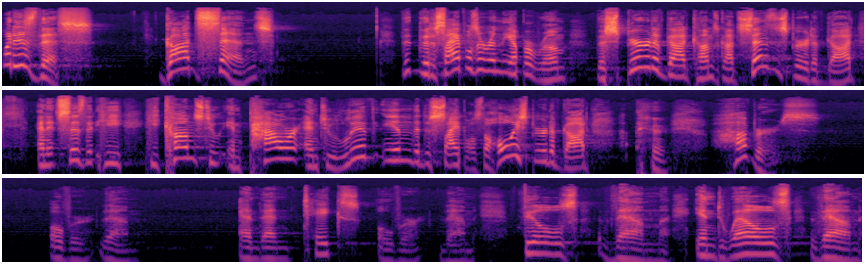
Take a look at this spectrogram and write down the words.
What, is this? God sends The, the disciples are in the upper room. The Spirit of God comes. God sends the Spirit of God. And it says that he, he comes to empower and to live in the disciples. The Holy Spirit of God hovers over them and then takes over them, fills them, indwells them.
